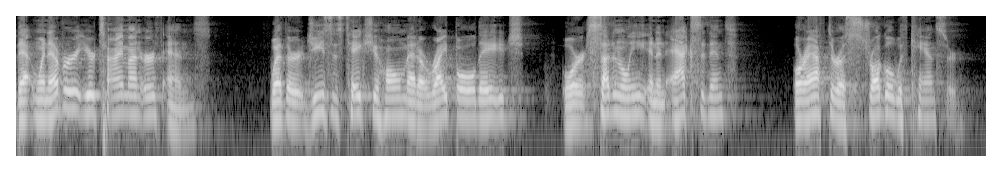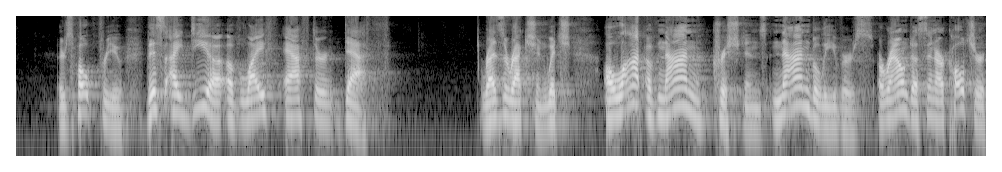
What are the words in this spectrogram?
that whenever your time on earth ends, whether Jesus takes you home at a ripe old age, or suddenly in an accident, or after a struggle with cancer, there's hope for you. This idea of life after death, resurrection, which a lot of non Christians, non believers around us in our culture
